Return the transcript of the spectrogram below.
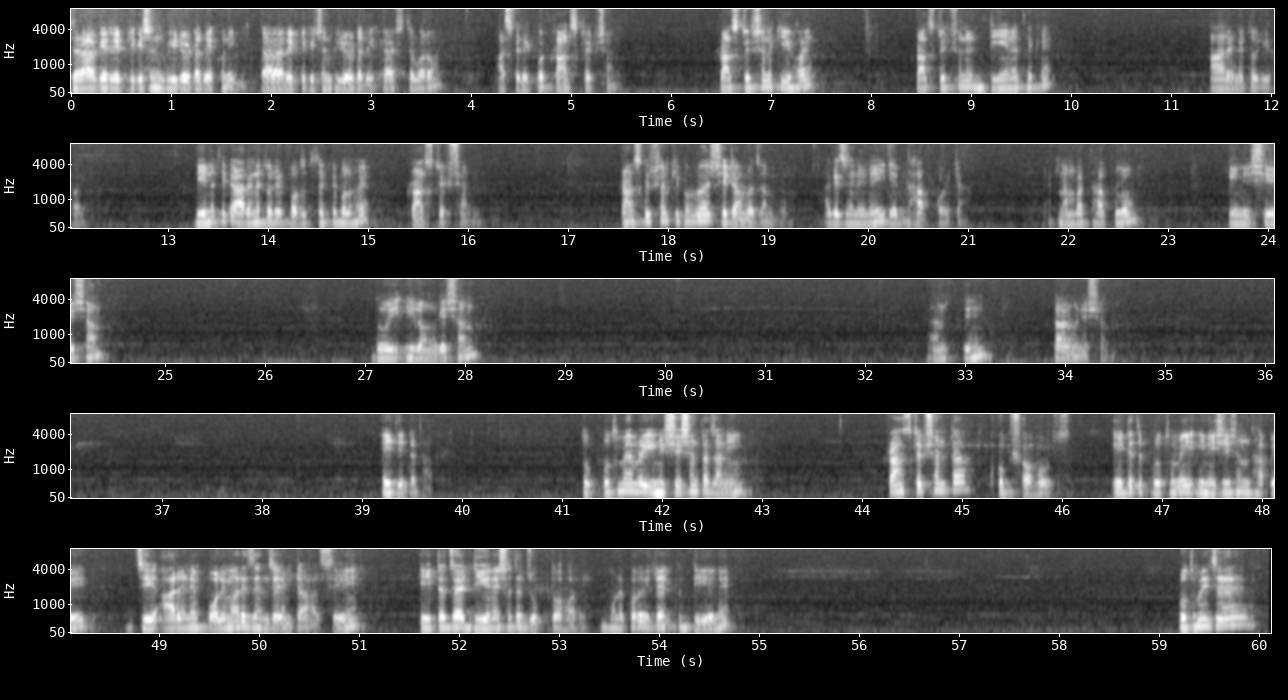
যারা আগের রেপ্লিকেশন ভিডিওটা দেখোনি, তারা রেপ্লিকেশন ভিডিওটা দেখে আসতে পারো। আজকে দেখব ট্রান্সক্রিপশন ট্রান্সক্রিপশনে কি হয়? ট্রান্সক্রিপশনের ডিএনএ থেকে আরএনএ তৈরি হয়। ডিএনএ থেকে আরএনএ তৈরির পদ্ধতি পদ্ধতিটাকে বলা হয় ট্রান্সক্রিপশন ট্রান্সক্রিপশন কীভাবে হয় সেটা আমরা জানব। আগে জেনে নেই, এর ধাপ কয়টা? এক নাম্বার ধাপ হলো ইনিশিয়েশন দুই ইলঙ্গেশন অ্যান্ড তিন টার্মিনেশন এই তিনটা ধাপ। তো প্রথমে আমরা ইনিশিয়েশনটা জানি। ট্রান্সক্রিপশনটা খুব সহজ। এইটাতে প্রথমেই ইনিশিয়েশন ধাপে যে আরএনএ পলিমারেজ এনজাইমটা আছে, এইটা যায় ডিএনএর সাথে যুক্ত হয়। মনে করো এটা একটা ডিএনএ প্রথমেই যায়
